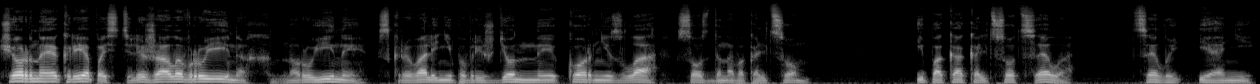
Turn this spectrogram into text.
Черная крепость лежала в руинах, но руины скрывали неповрежденные корни зла, созданного кольцом. И пока кольцо цело, целы и они.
